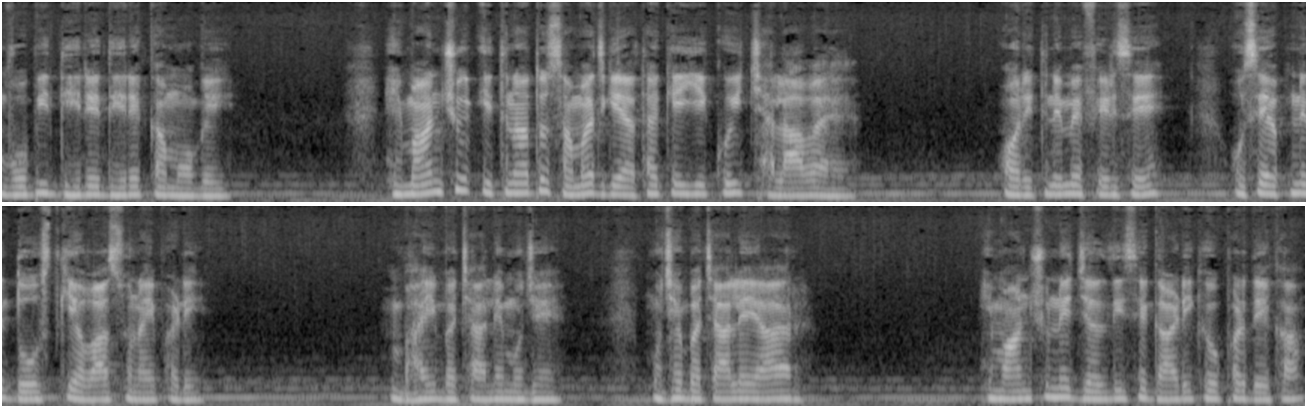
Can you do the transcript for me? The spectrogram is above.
वो भी धीरे धीरे कम हो गई। हिमांशु इतना तो समझ गया था कि ये कोई छलावा है। और इतने में फिर से उसे अपने दोस्त की आवाज़ सुनाई पड़ी। भाई, बचा ले मुझे। मुझे बचा ले यार। हिमांशु ने जल्दी से गाड़ी के ऊपर देखा।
